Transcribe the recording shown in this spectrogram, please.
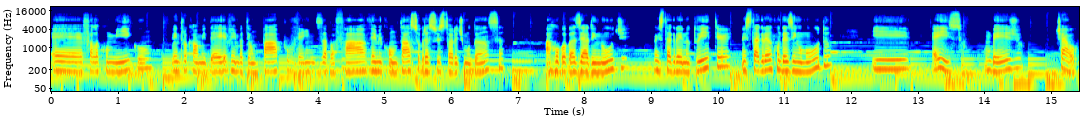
É, fala comigo, vem trocar uma ideia, vem bater um papo, vem desabafar, vem me contar sobre a sua história de mudança. Arroba baseado em nude, no Instagram e no Twitter, no Instagram com desenho mudo. E é isso. Um beijo. Tchau.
